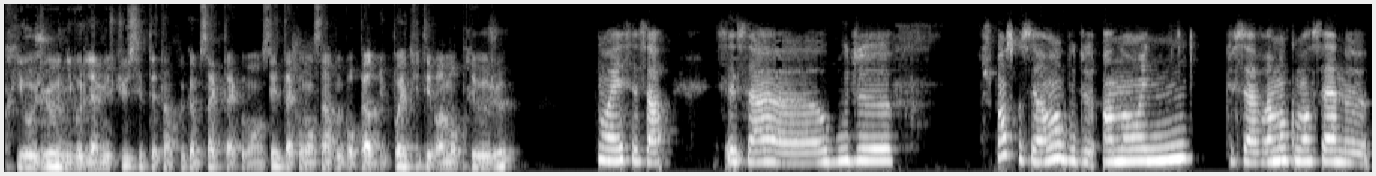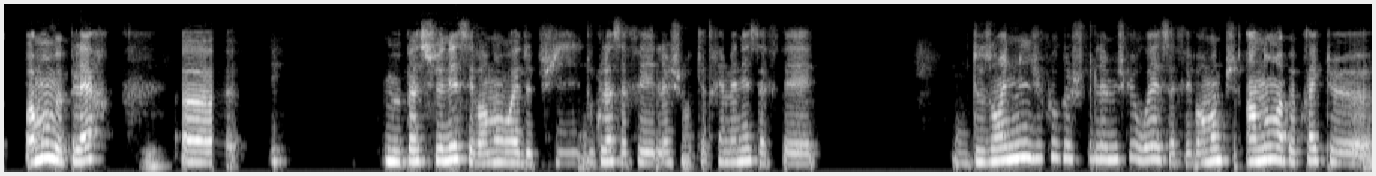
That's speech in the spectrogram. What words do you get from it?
pris au jeu au niveau de la muscu, c'est peut-être un peu comme ça que tu as commencé. Tu as commencé un peu pour perdre du poids et tu t'es vraiment pris au jeu? Ouais, c'est ça. C'est ça. Euh, au bout de. Je pense que c'est vraiment au bout de un an et demi que ça a vraiment commencé à me vraiment me plaire. Mmh. Euh, me passionner, c'est vraiment ouais depuis. Donc là, ça fait. Là, je suis en quatrième année, ça fait deux ans et demi du coup que je fais de la muscu. Ouais, ça fait vraiment depuis un an à peu près que,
